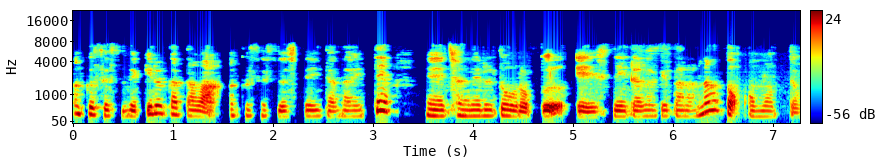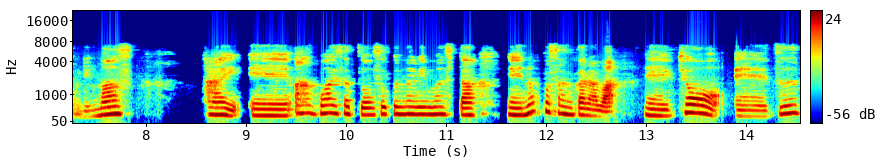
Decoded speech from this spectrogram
アクセスできる方はアクセスしていただいて、えチャンネル登録、えしていただけたらなと思っております。はい。えー、あ、ご挨拶遅くなりました。えー、のっぽさんからは、えー、今日、えー、ずっ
